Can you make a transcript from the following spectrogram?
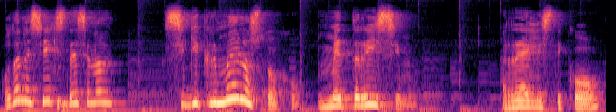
όταν εσύ έχεις θέσει έναν συγκεκριμένο στόχο, μετρήσιμο, ρεαλιστικό,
